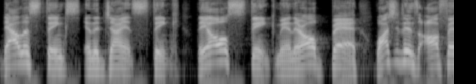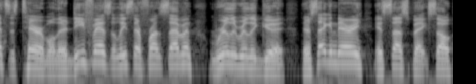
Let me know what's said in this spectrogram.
Dallas stinks and the Giants stink. They all stink, man. They're all bad. Washington's offense is terrible. Their defense, at least their front seven, really, really good. Their secondary is suspect. So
